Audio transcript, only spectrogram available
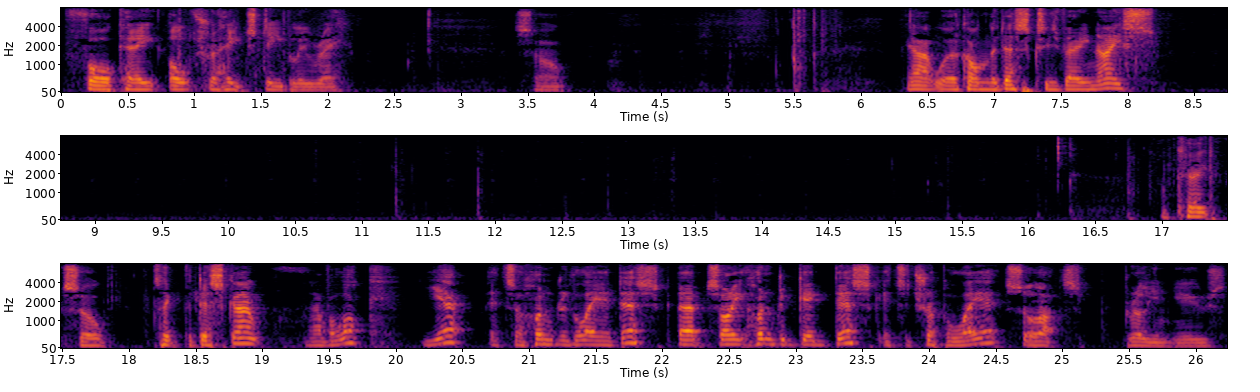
Four K Ultra HD Blu-ray. So the artwork on the discs is very nice. Okay, so take the disc out, have a look. Yeah, it's a 100 layer disc, uh, sorry, 100 gig disc. It's a triple layer, so that's brilliant news.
